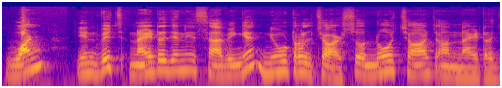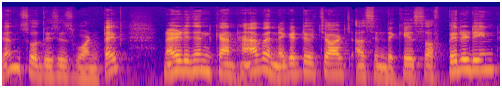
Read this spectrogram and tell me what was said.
One in which nitrogen is having a neutral charge. So, no charge on nitrogen. So, this is one type. Nitrogen can have a negative charge as in the case of pyridine.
